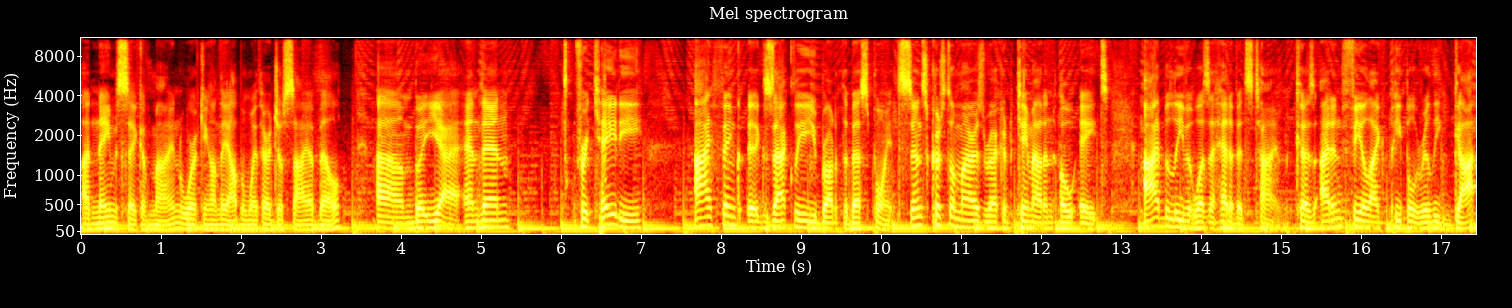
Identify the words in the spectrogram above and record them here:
a namesake of mine working on the album with her, Josiah Bell. Um, but yeah, and then for Katy, I think exactly you brought up the best point. Since Krystal Meyers' record came out in 08, I believe it was ahead of its time because I didn't feel like people really got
